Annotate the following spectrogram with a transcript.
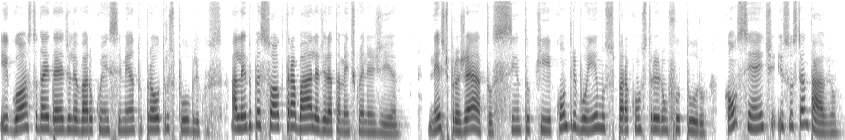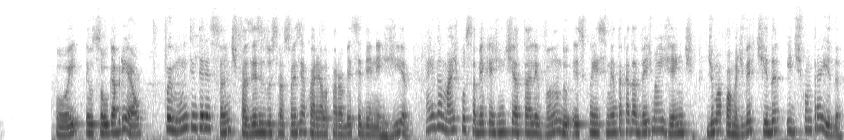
e gosto da ideia de levar o conhecimento para outros públicos, além do pessoal que trabalha diretamente com energia. Neste projeto, sinto que contribuímos para construir um futuro consciente e sustentável. Oi, eu sou o Gabriel. Foi muito interessante fazer as ilustrações em aquarela para o ABCD Energia, ainda mais por saber que a gente ia estar levando esse conhecimento a cada vez mais gente, de uma forma divertida e descontraída.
